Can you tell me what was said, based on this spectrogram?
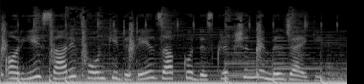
और ये सारे फ़ोन की डिटेल्स आपको डिस्क्रिप्शन में मिल जाएगी।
